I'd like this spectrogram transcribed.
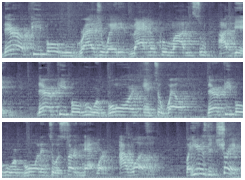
There are people who graduated magna cum laude. So I didn't. There are people who were born into wealth. There are people who were born into a certain network. I wasn't. But here's the trick.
